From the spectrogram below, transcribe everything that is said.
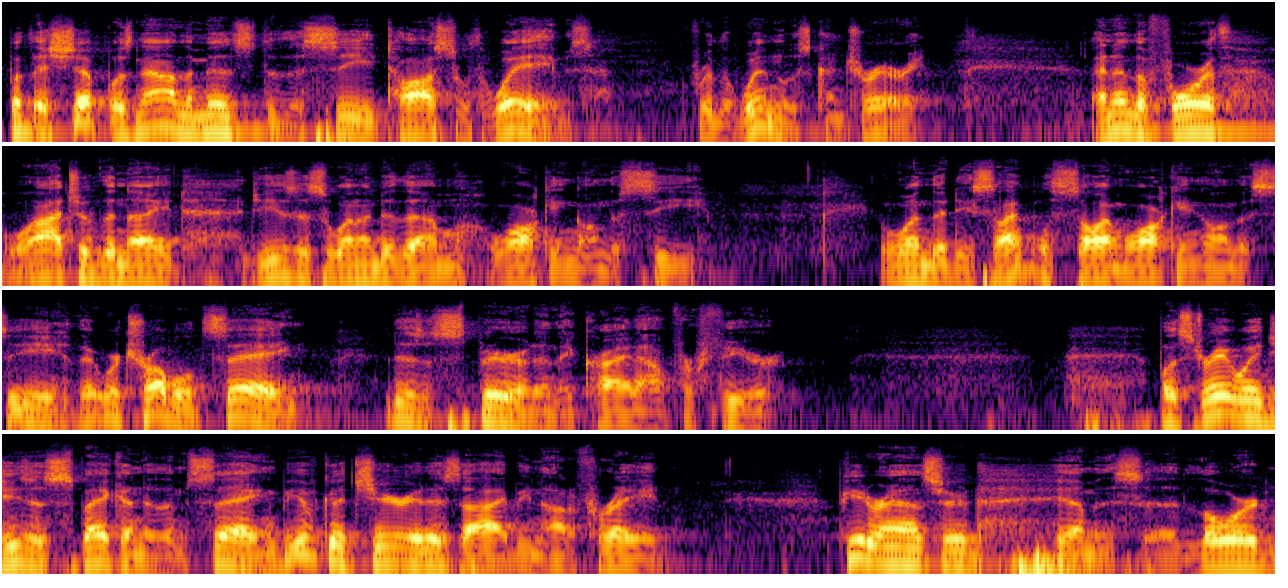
But the ship was now in the midst of the sea, tossed with waves, for the wind was contrary. And in the fourth watch of the night, Jesus went unto them walking on the sea. When the disciples saw him walking on the sea, they were troubled, saying, It is a spirit, and they cried out for fear. But straightway Jesus spake unto them, saying, Be of good cheer, it is I, be not afraid. Peter answered him and said, Lord,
